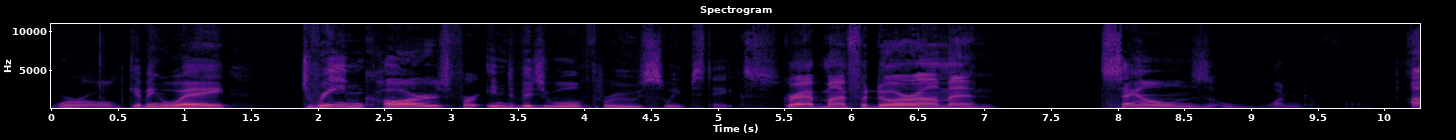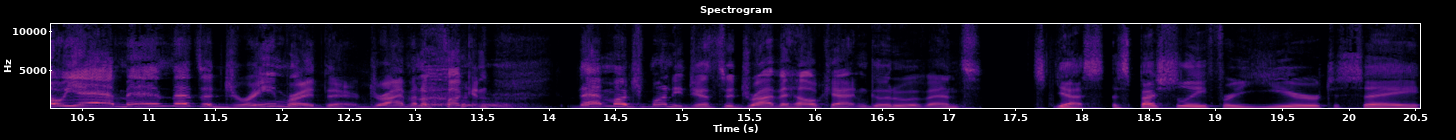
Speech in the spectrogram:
world, giving away dream cars for individual through sweepstakes. Grab my fedora, I'm in. Sounds wonderful. Oh yeah, man, that's a dream right there. Driving a fucking that much money just to drive a Hellcat and go to events. Yes, especially for a year to say,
